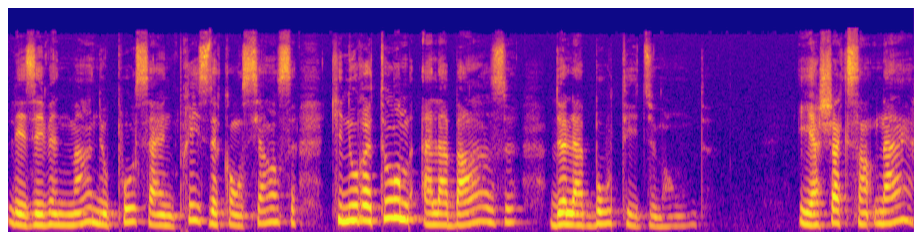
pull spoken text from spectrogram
les événements nous poussent à une prise de conscience qui nous retourne à la base de la beauté du monde. Et à chaque centenaire,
